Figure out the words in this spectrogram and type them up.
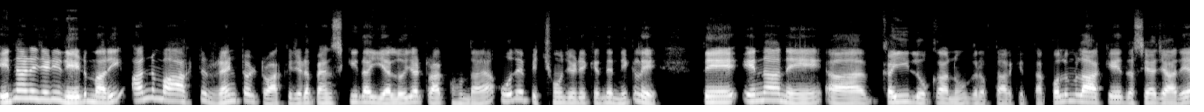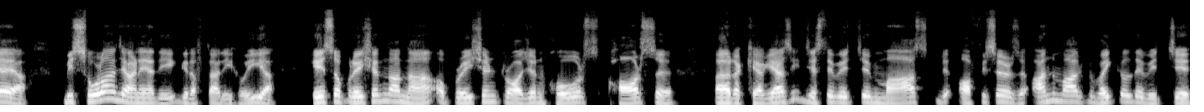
ਇਹਨਾਂ ਨੇ ਜਿਹੜੀ ਰੇਡ ਮਾਰੀ ਅਨਮਾਰਕਡ ਰੈਂਟਲ ਟਰੱਕ ਜਿਹੜਾ ਪੈਂਸਕੀ ਦਾ ਯੈਲੋ ਜਿਹਾ ਟਰੱਕ ਹੁੰਦਾ ਆ ਉਹਦੇ ਪਿੱਛੋਂ ਜਿਹੜੇ ਕਹਿੰਦੇ ਨਿਕਲੇ ਤੇ ਇਹਨਾਂ ਨੇ ਅ, ਕਈ ਲੋਕਾਂ ਨੂੰ ਗ੍ਰਿਫਤਾਰ ਕੀਤਾ। ਕੁੱਲ ਮਿਲਾ ਕੇ ਦੱਸਿਆ ਜਾ ਰਿਹਾ ਆ ਵੀ 16 ਜਾਣਿਆਂ ਦੀ ਗ੍ਰਿਫਤਾਰੀ ਹੋਈ ਆ। ਇਸ ਆਪਰੇਸ਼ਨ ਦਾ ਨਾਮ ਆਪਰੇਸ਼ਨ ਟ੍ਰੋਜਨ ਹਾਰਸ ਹਾਰਸ ਰੱਖਿਆ ਗਿਆ ਸੀ ਜਿਸ ਦੇ ਵਿੱਚ ਮਾਸਕਡ ਆਫੀਸਰਸ ਅਨਮਾਰਕਡ ਵਹੀਕਲ ਦੇ ਵਿੱਚ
